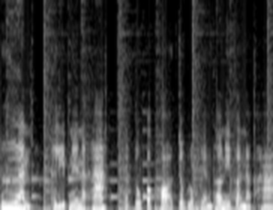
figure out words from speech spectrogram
เพื่อนๆ คลิปนี้นะคะ ประตูก็ขอจบลงเพียงเท่านี้ก่อนนะคะ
